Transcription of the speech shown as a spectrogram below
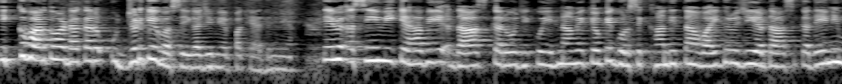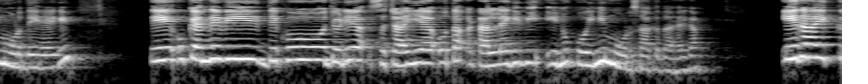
ਇੱਕ ਵਾਰ ਤੁਹਾਡਾ ਘਰ ਉੱਜੜ ਕੇ ਵਸੇਗਾ ਜਿਵੇਂ ਆਪਾਂ ਕਹਿ ਦਿੰਦੇ ਆ ਤੇ ਅਸੀਂ ਵੀ ਕਿਹਾ ਵੀ ਅਰਦਾਸ ਕਰੋ ਜੀ ਕੋਈ ਨਾ ਵੀ, ਕਿਉਂਕਿ ਗੁਰਸਿੱਖਾਂ ਦੀ ਤਾਂ ਵਾਹਿਗੁਰੂ ਜੀ ਅਰਦਾਸ ਕਦੇ ਨਹੀਂ ਮੋੜਦੇ ਹੈਗੇ। ਤੇ ਉਹ ਕਹਿੰਦੇ ਵੀ ਦੇਖੋ, ਜਿਹੜੀ ਸਚਾਈ ਹੈ, ਉਹ ਤਾਂ ਅਟਲ ਹੈਗੀ ਵੀ ਇਹਨੂੰ ਕੋਈ ਨਹੀਂ ਮੋੜ ਸਕਦਾ ਹੈਗਾ। ਇਹਦਾ ਇੱਕ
